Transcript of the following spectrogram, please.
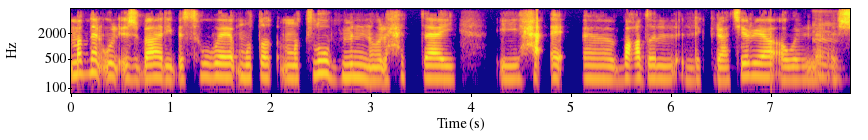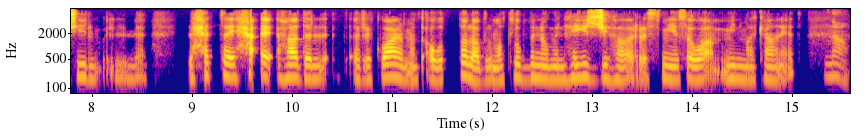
ما بدنا نقول إجباري بس هو مطلوب منه لحتى يحقق آه، بعض ال criteria أو الشيء لحتى يحقق هذا ال requirement أو الطلب المطلوب منه من هي الجهة الرسمية سواء مين ما كانت. نعم.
